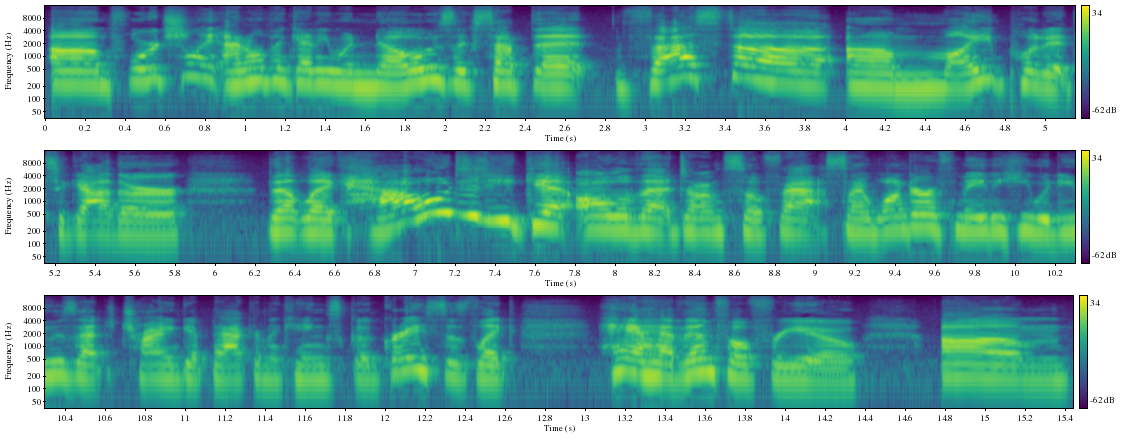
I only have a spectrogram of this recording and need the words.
Um, fortunately, I don't think anyone knows except that Vesta um, might put it together that like how did he get all of that done so fast? And i wonder if maybe he would use that to try and get back in the king's good graces like hey i have info for you. Um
